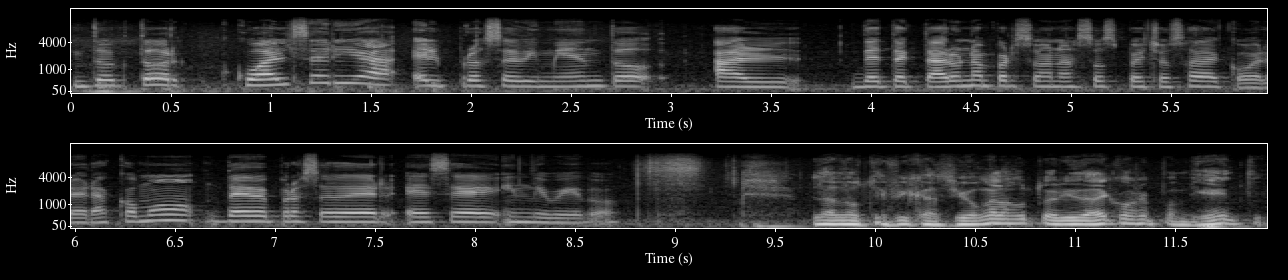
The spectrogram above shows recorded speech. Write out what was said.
Doctor, ¿cuál sería el procedimiento al detectar una persona sospechosa de cólera? ¿Cómo debe proceder ese individuo? La notificación a las autoridades correspondientes.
